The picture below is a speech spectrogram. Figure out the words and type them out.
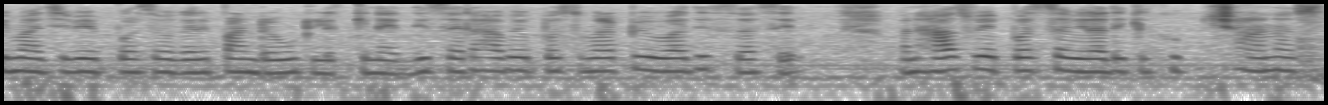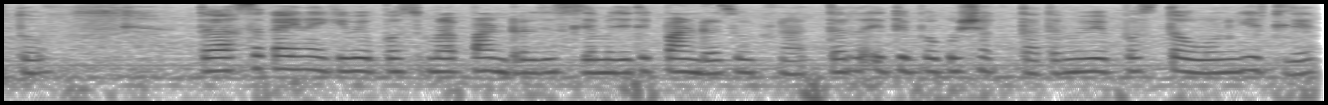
की माझे वेपर्स वगैरे पांढरे उठलेत की नाही दिसायला हा वेपर्स तुम्हाला पिवळा दिसत असेल पण हाच वेपर्स चवीला देखील खूप छान असतो. तर असं काही नाही की वेपर्स तुम्हाला पांढरे दिसले म्हणजे ते पांढरंच उठणार. तर इथे बघू शकता तर मी वेपर्स तळून घेतलेत.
